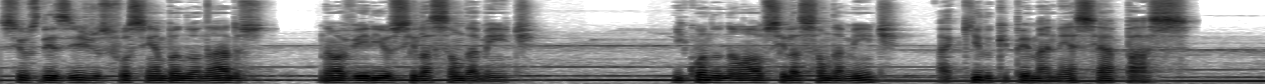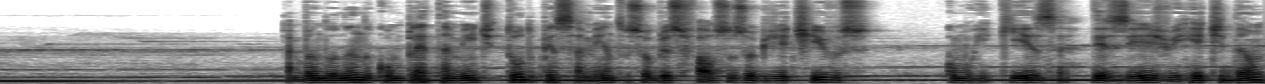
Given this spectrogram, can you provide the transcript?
Se os desejos fossem abandonados, não haveria oscilação da mente. E quando não há oscilação da mente, aquilo que permanece é a paz. Abandonando completamente todo pensamento sobre os falsos objetivos, como riqueza, desejo e retidão,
